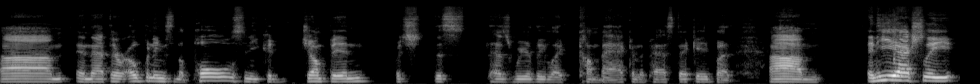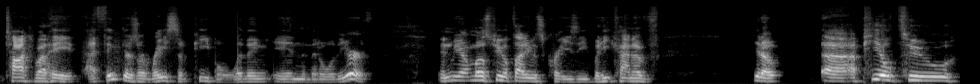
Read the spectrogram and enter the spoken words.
um, and that there were openings in the poles and you could jump in, which this has weirdly like come back in the past decade, but um, and he actually talked about, hey, I think there's a race of people living in the middle of the earth, and you know most people thought he was crazy, but he kind of, you know, uh, appealed to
